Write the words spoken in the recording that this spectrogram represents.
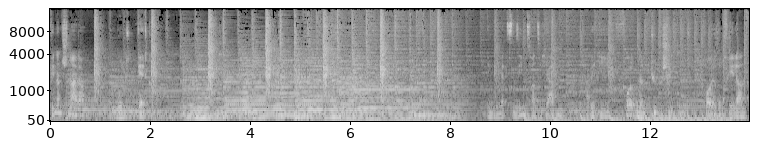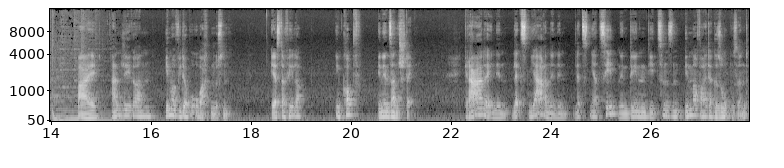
Finanzschneider und Geldkümmern. In den letzten 27 Jahren habe ich die folgenden typischen und teuren Fehlern bei Anlegern immer wieder beobachten müssen. Erster Fehler, den Kopf in den Sand stecken. Gerade in den letzten Jahren, in den letzten Jahrzehnten, in denen die Zinsen immer weiter gesunken sind,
